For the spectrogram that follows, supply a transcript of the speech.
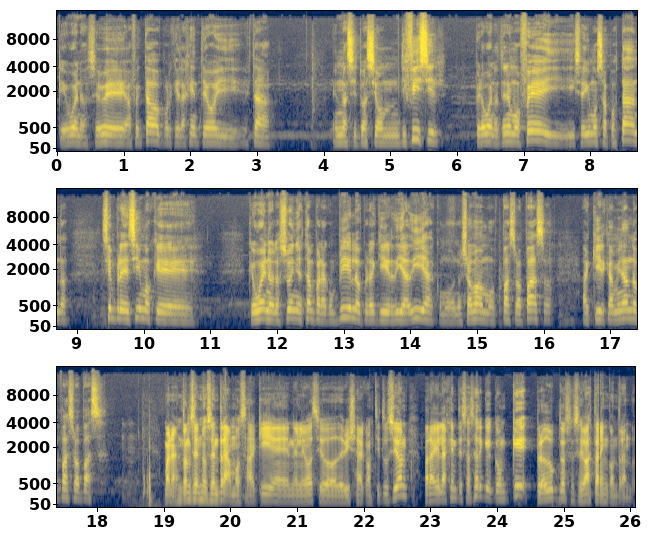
que, bueno, se ve afectado porque la gente hoy está en una situación difícil, pero bueno, tenemos fe y seguimos apostando. Siempre decimos que que bueno, los sueños están para cumplirlos, pero hay que ir día a día, como nos llamamos, paso a paso, hay que ir caminando paso a paso. Bueno, entonces nos centramos aquí en el negocio de Villa Constitución para que la gente se acerque con qué productos se va a estar encontrando.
